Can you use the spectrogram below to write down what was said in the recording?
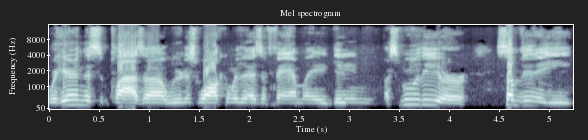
We're here in this plaza. We were just walking with it as a family, getting a smoothie or something to eat,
